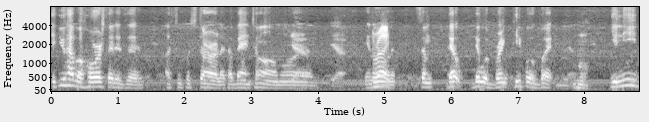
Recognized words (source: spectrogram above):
if you have a horse that is a, a superstar like a Bantam or Yeah, yeah. you know Right. some that they would bring people, but Mhm. you need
